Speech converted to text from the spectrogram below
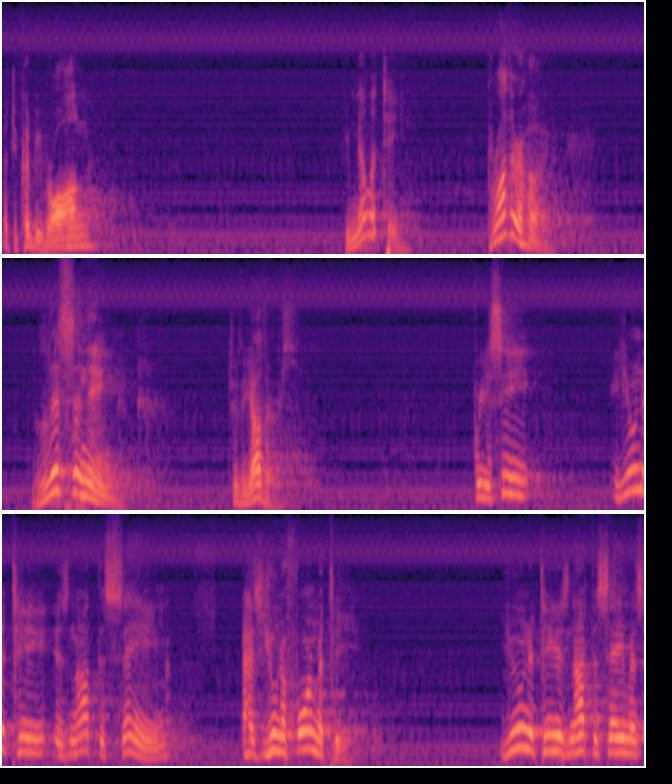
that you could be wrong? Humility, brotherhood, listening to the others. For you see, unity is not the same as uniformity. Unity is not the same as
